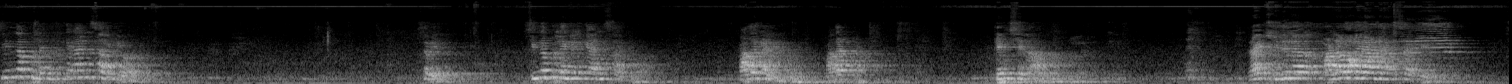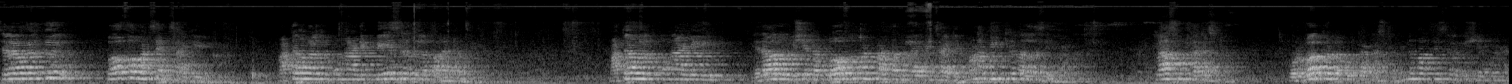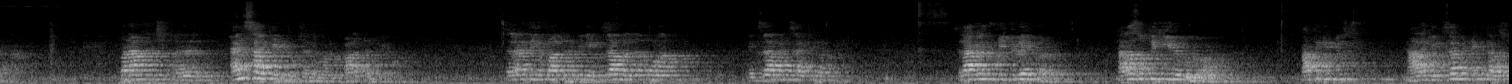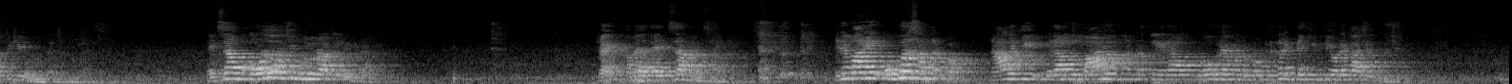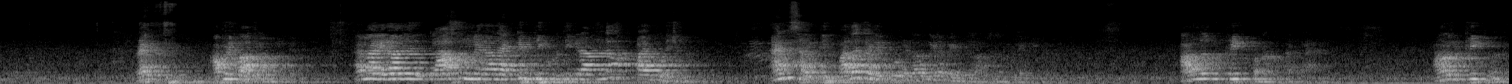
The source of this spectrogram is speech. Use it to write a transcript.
சின்ன பிள்ளைங்களுக்கு ஆன்சைட்டி வரும் சரி சின்ன பிள்ளைங்களுக்கு ஆன்சைட்டி வரும் பதகழிப்பு பதட்டம். டென்ஷன் ஆகும் ரைட் இதுல பல வகையான ஆன்சைட்டி சிலவங்களுக்கு பெர்ஃபார்மன்ஸ் ஆன்சைட்டி இருக்கு. மற்றவங்களுக்கு முன்னாடி பேசுறதுல பதட்டம் மற்றவங்களுக்கு முன்னாடி ஏதாவது ஒரு விஷயத்தை பெர்ஃபார்மன் பண்றதுல ஆன்சைட்டி ஆனா வீட்டுல நல்லா செய்வாங்க. கிளாஸ் ரூம்ல கஷ்டம். ஒரு ஒர்க் அவுட் கொடுத்தா கஷ்டம். இந்த மாதிரி சில விஷயங்கள் நடக்கும். இப்போ நான் அது ஆன்சைட்டி இருக்கும் ஒரு பதட்டம் இருக்கும் சில நீங்க பார்த்துருப்பீங்க எக்ஸாம் எழுத போகலாம் எக்ஸாம் ஆன்சைட்டி வரும். சில ஆளுக்கு மிக்ரேன் வரும். தலை சுத்தி கீழே விழுவாங்க. பார்த்துக்கீங்க நாளைக்கு எக்ஸாம் இன்னைக்கு தலை சுத்தி கீழே விழுந்தாச்சு எக்ஸாம் ஹோல்ல வச்சு விழுவுறாங்க இருக்கிறாங்க ரைட் அப்ப அது எக்ஸாம் ஆன்சைட்டி இது மாதிரி ஒவ்வொரு சந்தர்ப்பம். நாளைக்கு ஏதாவது மாணவர் மன்றத்தில் ஏதாவது ப்ரோக்ராம் போட்டுருந்தா இன்னைக்கு இந்தியோட காய்ச்சல் பிடிச்சி ரைட் அப்படி பார்க்கலாம். நீங்க. மாதிரி ஏதாவது கிளாஸ் ரூம்ல ஏதாவது ஆக்டிவிட்டி கொடுத்துக்கிறாங்கன்னா பயம் பிடிச்சிடும் ஆன்சைட்டி மதக்கழிப்பு ஏதாவது இதை போயிருக்கலாம் அவங்களுக்கு ட்ரீட் பண்ணணும் கரெக்டாக அவங்களுக்கு ட்ரீட்மெண்ட்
